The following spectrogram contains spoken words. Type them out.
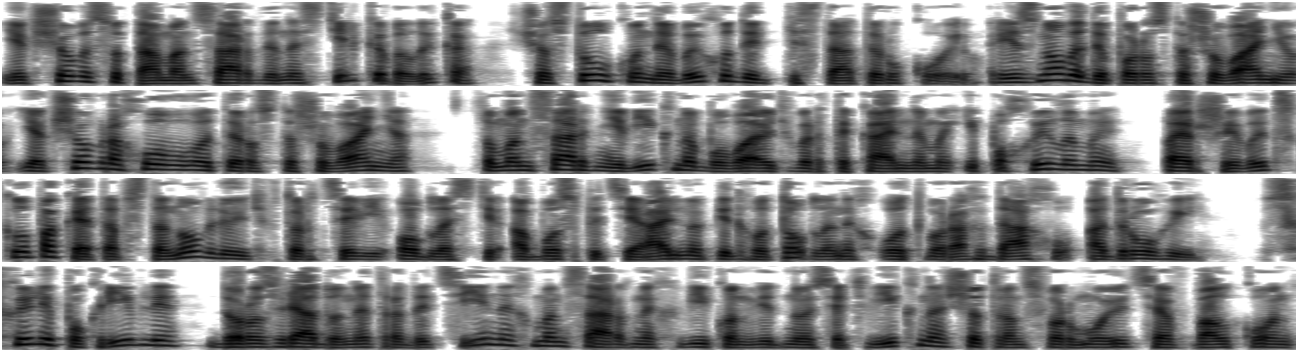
якщо висота мансарди настільки велика, що стулку не виходить дістати рукою. Різновиди по розташуванню, якщо враховувати розташування, то мансардні вікна бувають вертикальними і похилими. Перший вид склопакета встановлюють в торцевій області або спеціально підготовлених отворах даху, а другий схилі покрівлі до розряду нетрадиційних мансардних вікон відносять вікна, що трансформуються в балкон,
